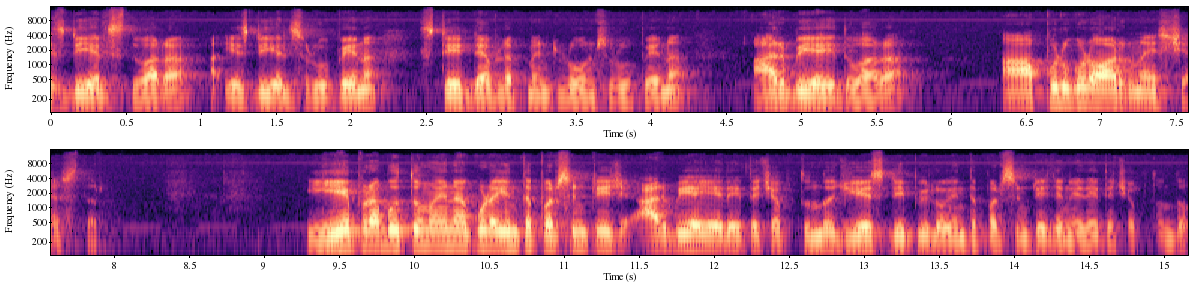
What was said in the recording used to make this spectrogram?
ఎస్డిఎల్స్ ద్వారా ఎస్డిఎల్స్ రూపేణ స్టేట్ డెవలప్మెంట్ లోన్స్ రూపేణ ఆర్బీఐ ద్వారా ఆ అప్పులు కూడా ఆర్గనైజ్ చేస్తారు. ఏ ప్రభుత్వమైనా కూడా ఇంత పర్సంటేజ్ ఆర్బీఐ ఏదైతే చెప్తుందో జిఎస్డిపిలో ఇంత పర్సంటేజ్ అని ఏదైతే చెప్తుందో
